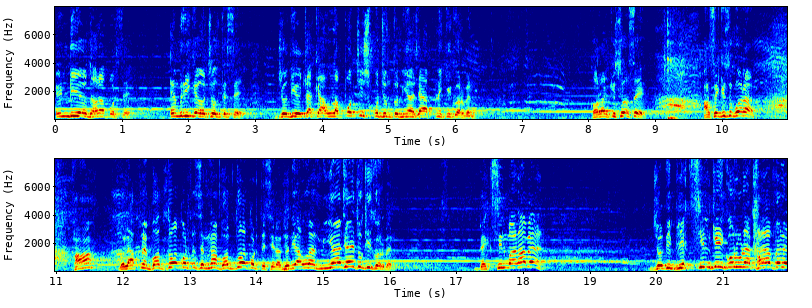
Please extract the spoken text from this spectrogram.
ইন্ডিয়াও ধরা পড়ছে। আমেরিকাও চলতেছে। যদি এটাকে আল্লাহ পঁচিশ পর্যন্ত নিয়ে যায়, আপনি কি করবেন? করার কিছু আছে? আছে কিছু করার? হ্যাঁ? বলে, আপনি বদুয়া করতেছেন না বদুয়া করতেছি না। যদি আল্লাহ নিয়ে যায় তো কি করবেন? ভ্যাকসিন বানাবেন। যদি ভ্যাকসিনকেই করুণা খায়া ফেলে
